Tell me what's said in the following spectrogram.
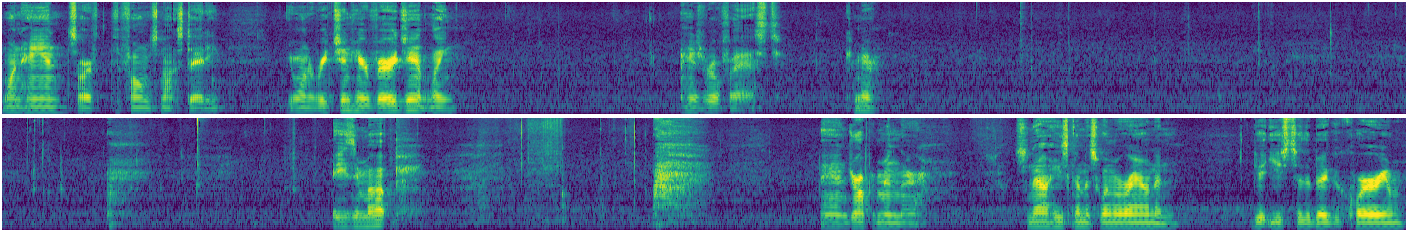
one hand. Sorry if the phone's not steady. You want to reach in here very gently. Here's real fast. Come here. Ease him up. And drop him in there. So now he's going to swim around and get used to the big aquarium.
